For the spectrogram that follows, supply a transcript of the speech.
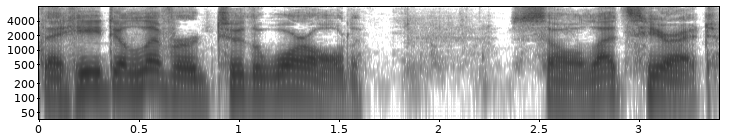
that he delivered to the world. So let's hear it.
